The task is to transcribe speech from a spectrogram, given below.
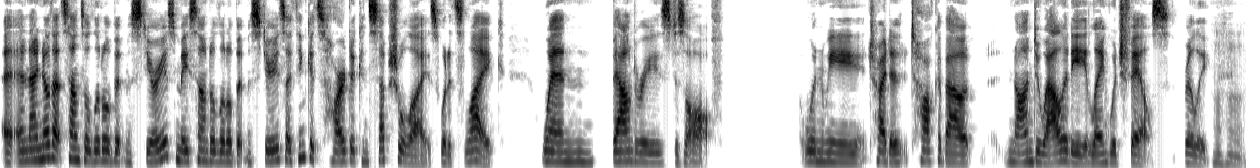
And I know that sounds a little bit mysterious, may sound a little bit mysterious. I think it's hard to conceptualize what it's like when boundaries dissolve when we try to talk about non-duality language fails really Mhm.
